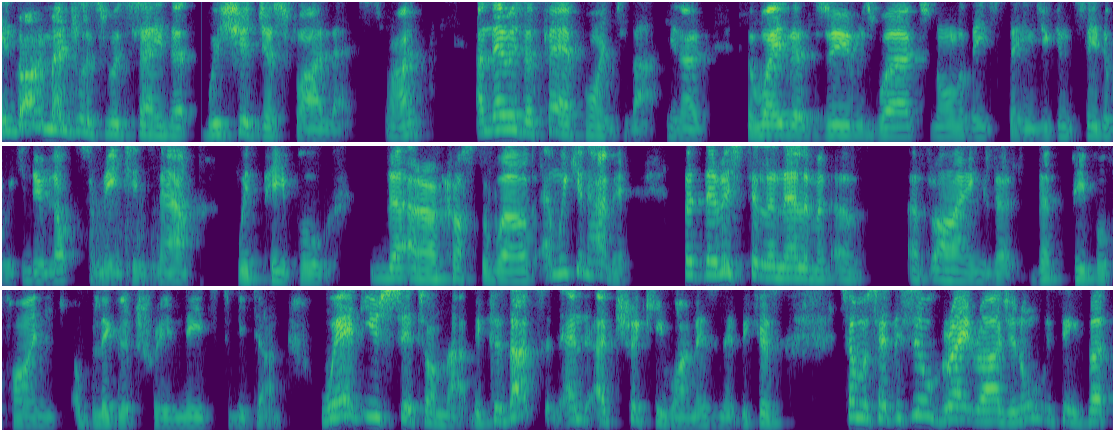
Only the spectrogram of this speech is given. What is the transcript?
Environmentalists would say that we should just fly less, right? And there is a fair point to that. You know, the way that Zooms worked and all of these things, you can see that we can do lots of meetings now with people that are across the world, and we can have it. But there is still an element of of flying that that people find obligatory and needs to be done. Where do you sit on that? Because that's an, a tricky one, isn't it? Because someone said this is all great, Raj, and all these things, but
